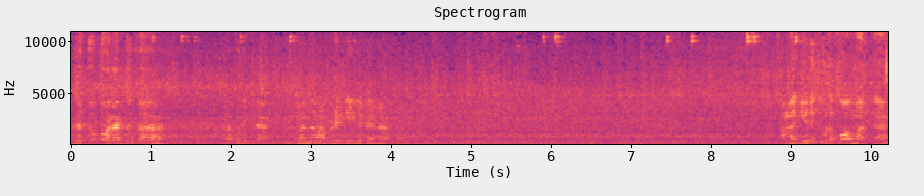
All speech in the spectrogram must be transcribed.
இதை தூக்கம் வர்றதுக்கு நான் குடிக்கிறார் இங்கே வந்தாலும் அப்படியே டீ கிட்டேன்னா இருக்கும் ஆமா எதுக்கு இவ்வளோ கோபமாக இருக்கேன்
